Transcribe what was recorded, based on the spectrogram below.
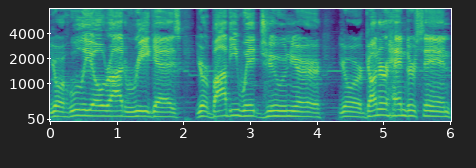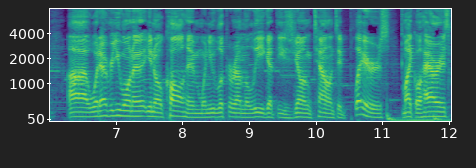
your Julio Rodriguez, your Bobby Witt Jr., your Gunnar Henderson, uh, whatever you want to, you know, call him when you look around the league at these young, talented players, Michael Harris,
